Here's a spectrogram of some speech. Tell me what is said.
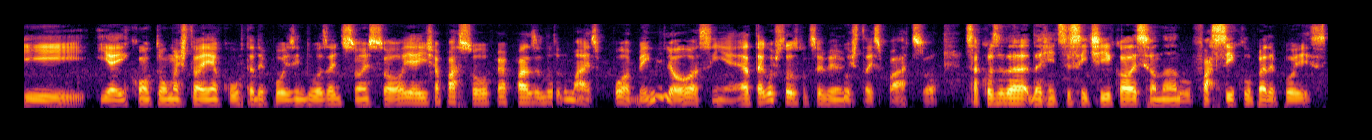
E, e aí contou uma historinha curta depois em duas edições só, e aí já passou pra fase do tudo mais. Pô, bem melhor, assim. É até gostoso quando você vê os três partes só. Essa coisa da, da gente se sentir colecionando fascículo para depois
